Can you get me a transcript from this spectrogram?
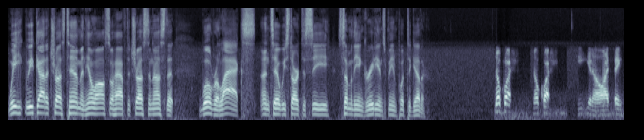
we we've got to trust him, and he'll also have to trust in us that we'll relax until we start to see some of the ingredients being put together. No question. No question. You know, I think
